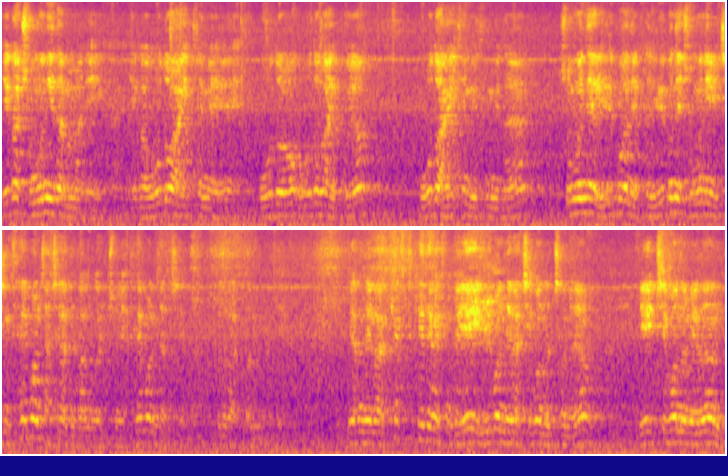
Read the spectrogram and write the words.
얘가 주문이란 말이에요. 얘가 오더 아이템에 오더 오더가 있고요. 오더 아이템이 있습니다. 주문이 1번에 그 1번의 주문이 지금 세 번 자체가 들어간 거죠. 세 번 자체가 들어갔단 말이에요. 그래서 내가 캐스트 캐드가 있으니까 얘 1번 내가 집어넣잖아요. 얘 집어넣으면은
